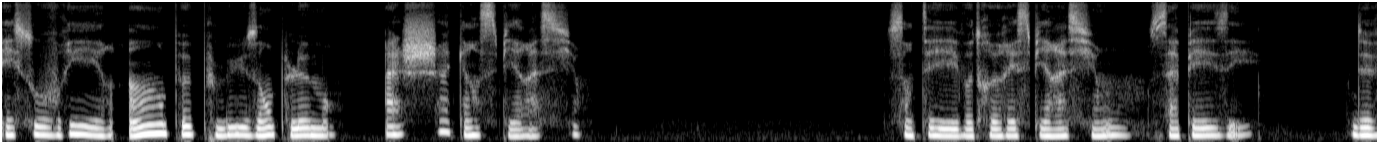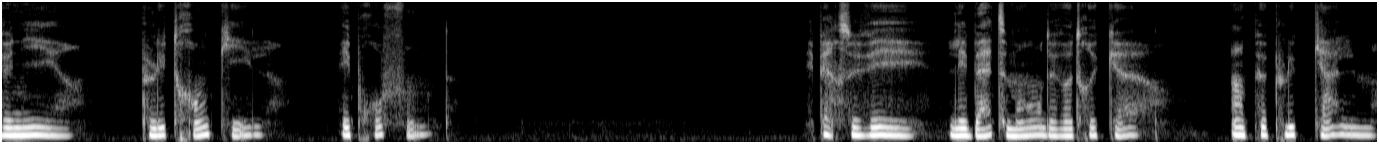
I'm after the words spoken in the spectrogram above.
et s'ouvrir un peu plus amplement à chaque inspiration. Sentez votre respiration s'apaiser, devenir plus tranquille et profonde. Percevez les battements de votre cœur un peu plus calmes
